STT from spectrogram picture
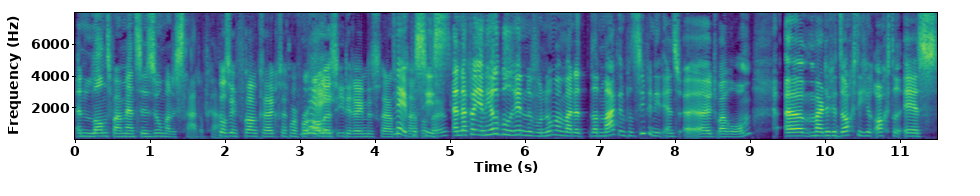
een land waar mensen zomaar de straat op gaan. Zoals in Frankrijk, zeg maar voor Nee. alles, iedereen de straat op Nee, gaat precies. altijd. En daar kan je een heleboel redenen voor noemen, maar dat, dat maakt in principe niet eens eh, uit waarom. Eh, maar de gedachte hierachter is,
